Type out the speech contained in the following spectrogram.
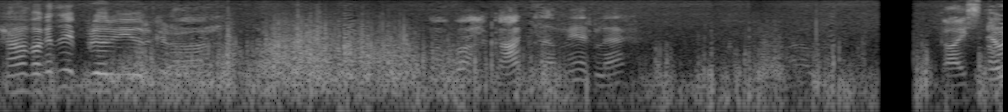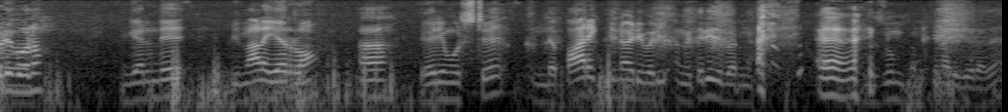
நம்ம பக்கத்தில் இப்படி ஒரு வியூ இருக்குடா. அப்பா காற்று செம்மையாக இருக்குல்ல. Guys, எப்படி போகணும்? இங்கேருந்து இப்படி மேலே ஏறுறோம். ஆ. ஏறி முடிச்சுட்டு இந்த பாறைக்கு பின்னாடி வழி அங்கே தெரியுது பாருங்க. ஜூம் பண்ணி பின்னாடி தெரியாத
